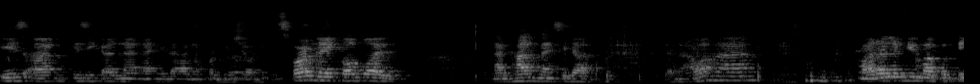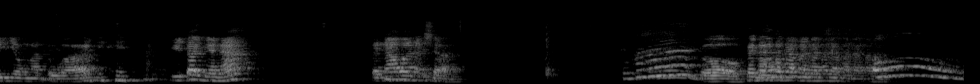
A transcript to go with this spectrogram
is ang physical na na ilahang formation. It's formed like couple. Nag-hug na sila. Tanawa ha. Para lang din ma-continue ang atuwa. Kita niya na? Tanawa na siya. Oh, kana kana kana kana kana. kana. Oh.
